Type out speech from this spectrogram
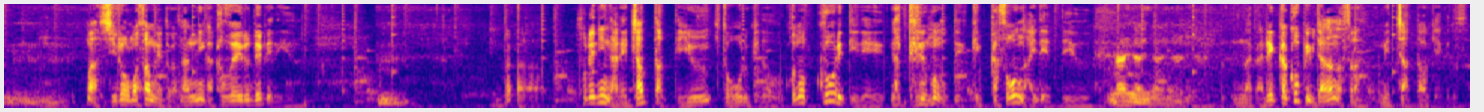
うん。まあ白政宗とか何人か数えるレベルやうん。だからそれに慣れちゃったっていう人おるけどこのクオリティでやってるものって結果そうないでっていうないないないない。なんか劣化コピーみたいなのはそらめっちゃあったわけやけどさ。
